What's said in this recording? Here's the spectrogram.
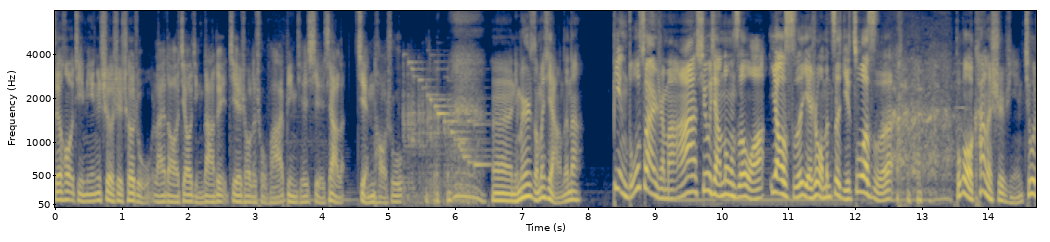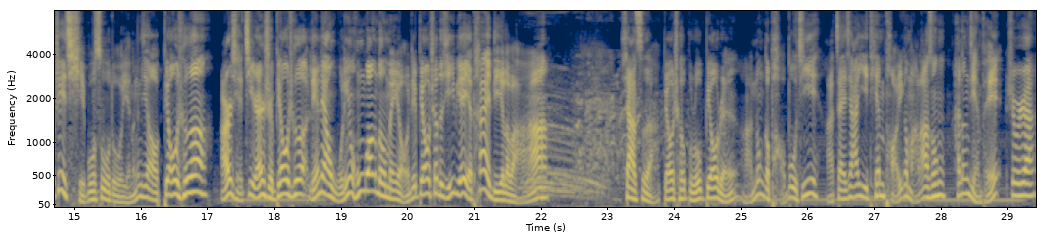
随后，几名涉事车主来到交警大队接受了处罚，并且写下了检讨书。嗯，你们是怎么想的呢？病毒算什么啊？休想弄死我！要死也是我们自己作死。不过我看了视频，就这起步速度也能叫飙车？而且既然是飙车，连辆五菱宏光都没有，这飙车的级别也太低了吧？啊！下次啊，飙车不如飙人啊！弄个跑步机啊，在家一天跑一个马拉松，还能减肥，是不是？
